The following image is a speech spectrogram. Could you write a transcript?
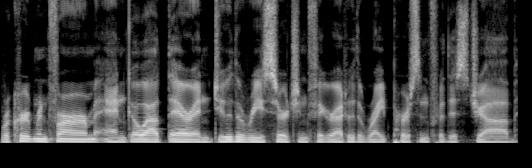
recruitment firm and go out there and do the research and figure out who the right person for this job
